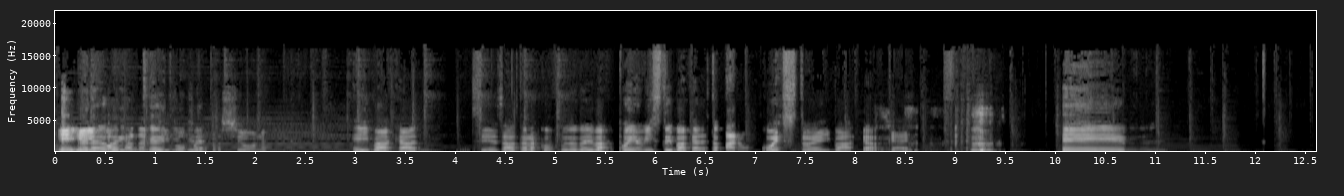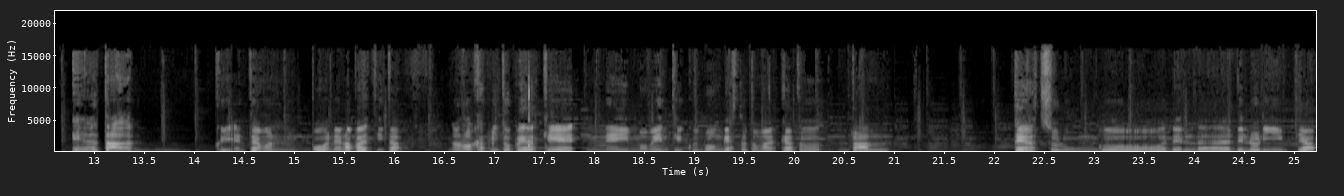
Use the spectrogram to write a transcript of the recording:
E, è e una il roba Bacca dal vivo fa incredibile. impressione. E Ibaka, sì esatto, l'ha confuso con Ibaka. Poi ha visto Ibaka e ha detto, ah no, questo è Ibaka, ok? E in realtà, mh, qui entriamo un po' nella partita. Non ho capito perché nei momenti in cui Bong è stato marcato dal terzo lungo del- dell'Olimpia,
